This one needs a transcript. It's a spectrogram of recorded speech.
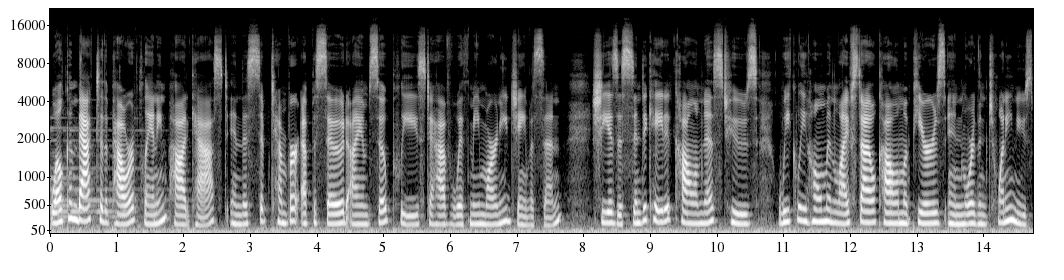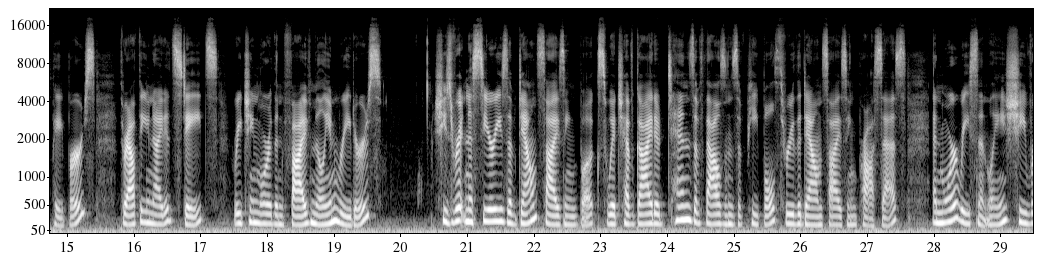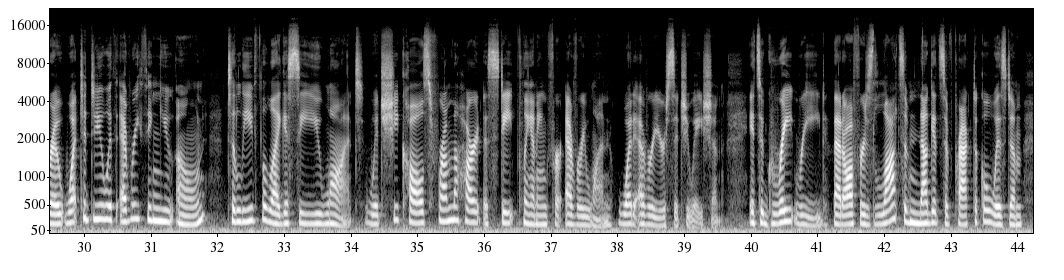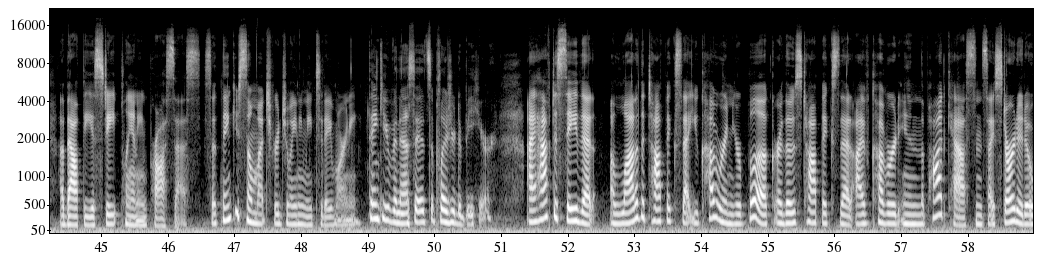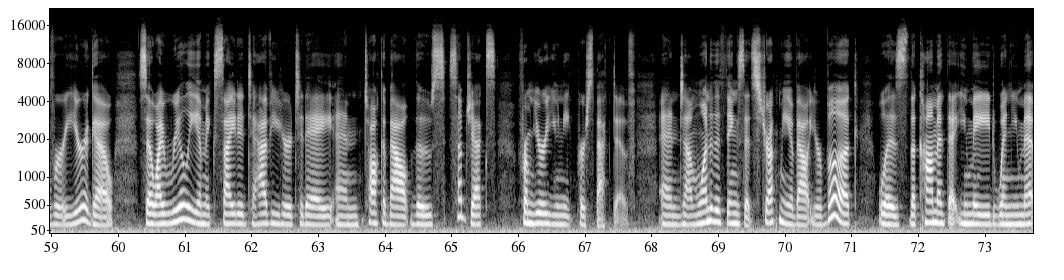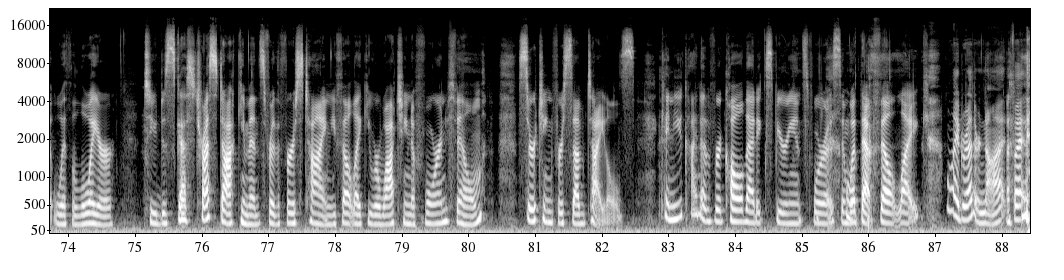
Welcome back to the Power of Planning podcast. In this September episode, I am so pleased to have with me Marni Jameson. She is a syndicated columnist whose weekly home and lifestyle column appears in more than 20 newspapers throughout the United States, reaching more than 5 million readers. She's written a series of downsizing books, which have guided tens of thousands of people through the downsizing process. And more recently, she wrote What to Do with Everything You Own to Leave the Legacy You Want, which she calls From the Heart Estate Planning for Everyone, whatever your situation. It's a great read that offers lots of nuggets of practical wisdom about the estate planning process. So, thank you so much for joining me today, Marni. Thank you, Vanessa. It's a pleasure to be here. I have to say that a lot of the topics that you cover in your book are those topics that I've covered in the podcast since I started over a year ago. So I really am excited to have you here today and talk about those subjects from your unique perspective. And um, one of the things that struck me about your book was the comment that you made when you met with a lawyer to discuss trust documents for the first time. You felt like you were watching a foreign film searching for subtitles. Can you kind of recall that experience for us and what that felt like? Well, I'd rather not, but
